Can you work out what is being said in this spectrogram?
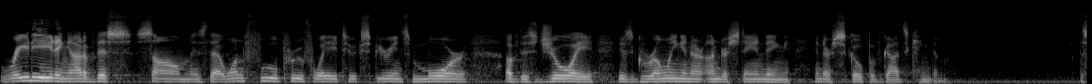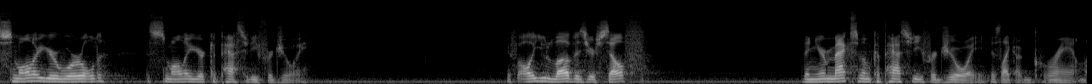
radiating out of this psalm is that one foolproof way to experience more of this joy is growing in our understanding and our scope of God's kingdom. The smaller your world, the smaller your capacity for joy. If all you love is yourself, then your maximum capacity for joy is like a gram.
